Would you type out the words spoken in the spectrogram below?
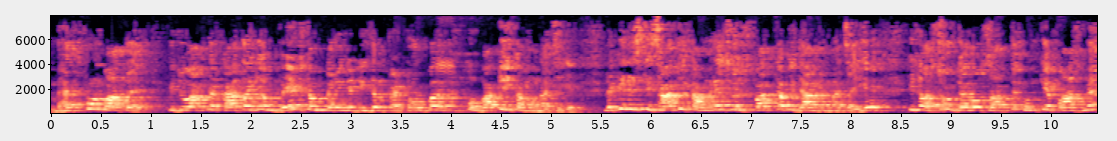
महत्वपूर्ण बात है कि जो आपने कहा था कि हम वेट कम करेंगे डीजल पेट्रोल पर वो वाकई कम होना चाहिए। लेकिन इसके साथ ही कांग्रेस को इस बात का भी ध्यान रखना चाहिए कि जो अशोक गहलोत साहब थे उनके पास में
